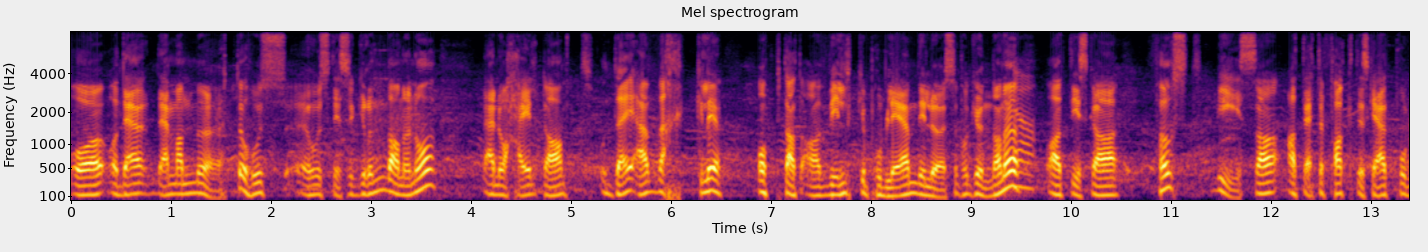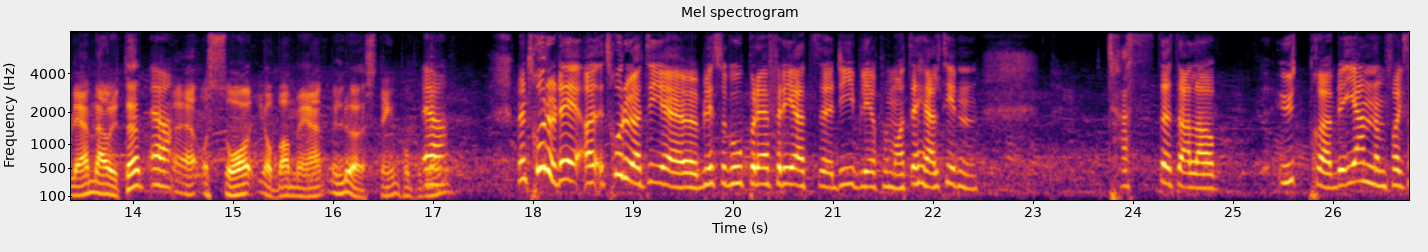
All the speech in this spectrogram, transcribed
Og, og det, det man møter hos, hos disse gründerne nå, det er noe helt annet. Og de er virkelig opptatt av hvilke problem de løser for kundene. Ja. Og at de skal først vise at dette faktisk er et problem der ute, Ja. eh, og så jobbe med, med løsningen på Ja. problemet. Men tror du, det, eh, tror du at de er blitt så gode på det fordi at eh, de blir på en måte hele tiden testet eller utprøvd gjennom f.eks.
